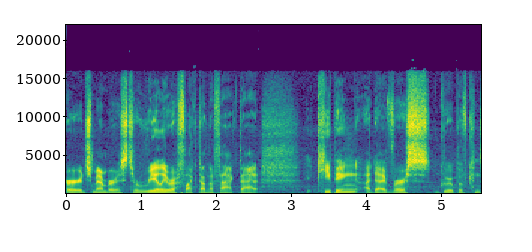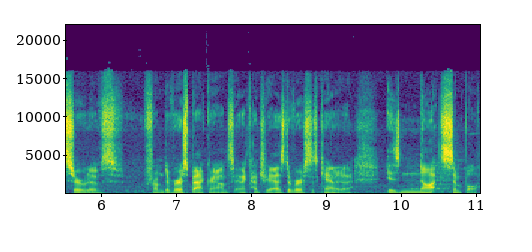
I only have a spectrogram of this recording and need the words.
urge members to really reflect on the fact that keeping a diverse group of conservatives from diverse backgrounds in a country as diverse as Canada is not simple,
